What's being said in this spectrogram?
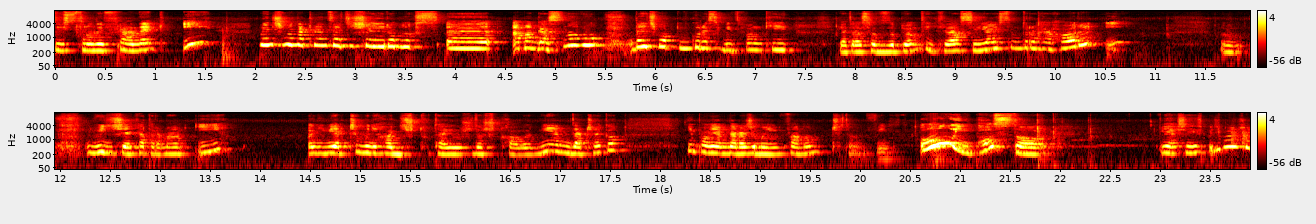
tej strony Franek i będziemy nakręcać dzisiaj Roblox e, Among Us znowu. Dajcie łapki w górę, sobie dzwonki. Ja teraz chodzę do piątej klasy, ja jestem trochę chory i mm, widzicie katar mam i Oliwier, czemu nie chodzisz tutaj już do szkoły? Wiem dlaczego. Nie powiem na razie moim fanom, czy tam widzę. Uuu, impostor! Ja się nie spodziewałam, że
